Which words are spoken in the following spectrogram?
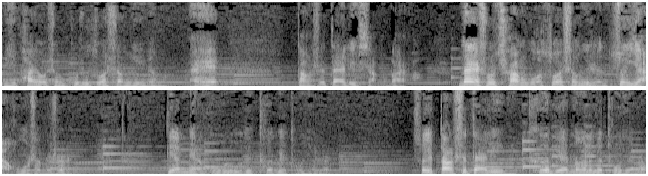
你潘有生不是做生意的吗？哎，当时戴笠想个办法。那时候全国做生意人最眼红什么事呢？滇缅公路的特别通行证。所以当时戴笠呢特别弄了个通行证，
